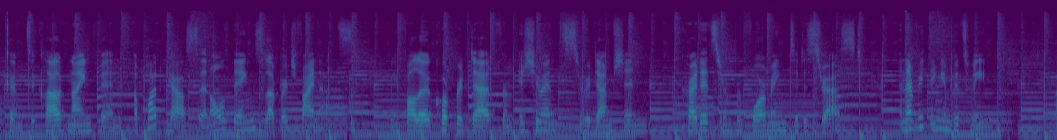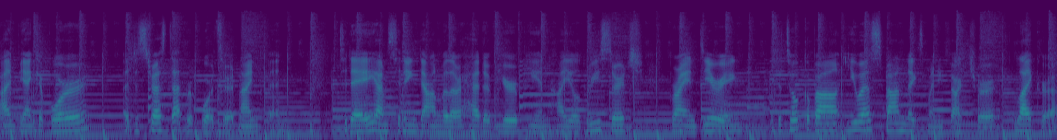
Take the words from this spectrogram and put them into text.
welcome to Cloud 9fin, a podcast on all things leverage finance. We follow corporate debt from issuance to redemption, credits from performing to distressed, and everything in between. I'm Bianca Boorer, a distressed debt reporter at 9fin. Today, I'm sitting down with our head of European high yield research, Brian Dearing, to talk about US spandex manufacturer Lycra.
